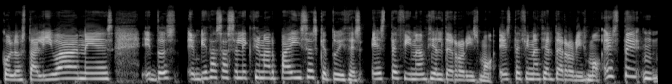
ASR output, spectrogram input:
con los talibanes. Entonces empiezas a seleccionar países que tú dices, este financia el terrorismo, este financia el terrorismo, este mm,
